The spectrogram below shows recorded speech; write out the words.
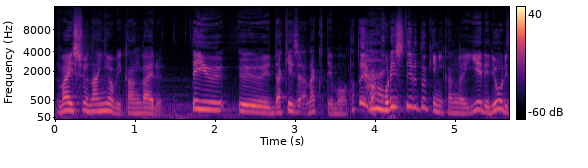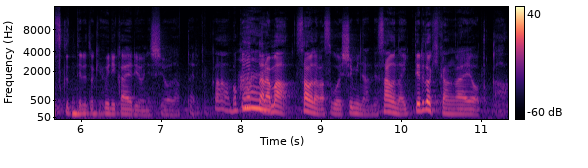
毎週何曜日考えるっていうだけじゃなくても例えばこれしてる時に考え、はい、家で料理作ってる時振り返るようにしようだったりとか僕だったらまあサウナがすごい趣味なんでサウナ行ってる時考えようとか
